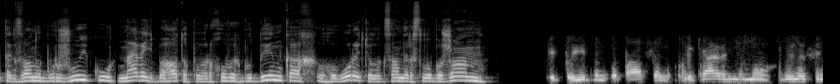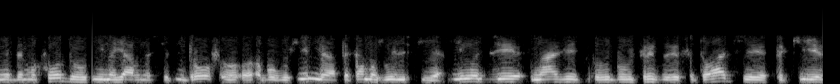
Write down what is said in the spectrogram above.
так звану буржуйку навіть в багатоповерхових будинках, говорить Олександр Слобожан. Відповідним запасом при правильному винесенні димоходу і наявності дров або вугілля така можливість є. Іноді, навіть коли були кризові ситуації, такі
